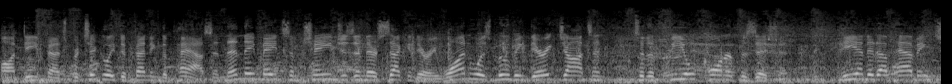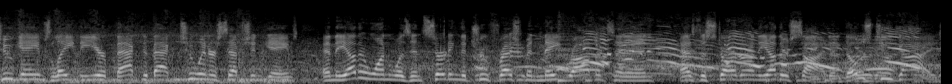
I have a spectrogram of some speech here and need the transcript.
on defense, particularly defending the pass. And then they made some changes in their secondary. One was moving Derek Johnson to the field corner position. He ended up having two games late in the year, back-to-back two interception games. And the other one was inserting the true freshman Nate Robinson in as the starter on the other side. And those two guys,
